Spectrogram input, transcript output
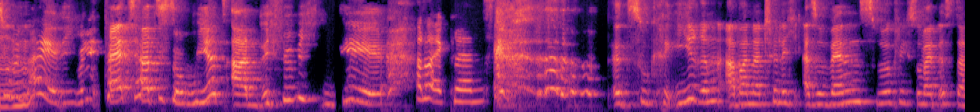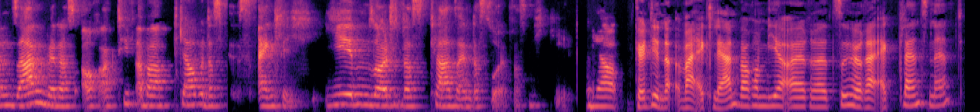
Tut mir Mhm. leid, ich will, Fans hört sich so weird an. Ich fühle mich, nee. Hallo Eggplants. äh, zu kreieren. Aber natürlich, also wenn es wirklich soweit ist, dann sagen wir das auch aktiv. Aber ich glaube, das ist eigentlich, jedem sollte das klar sein, dass so etwas nicht geht. Ja, Könnt ihr noch mal erklären, warum ihr eure Zuhörer Eggplants nennt?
